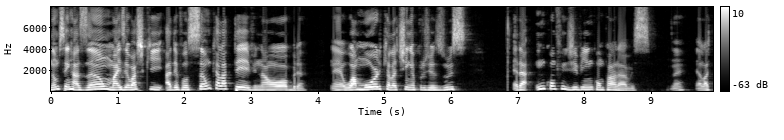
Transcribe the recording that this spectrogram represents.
não sem razão, mas eu acho que a devoção que ela teve na obra, né, o amor que ela tinha por Jesus, era inconfundível e incomparáveis. Né? Ela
